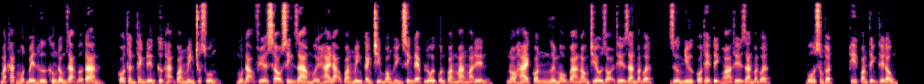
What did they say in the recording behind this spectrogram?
mặt khác một bên hư không đồng dạng vỡ tan có thần thánh đến cực hạn quang minh chút xuống, một đạo phía sau sinh ra mười hai đạo quang minh cánh chim bóng hình xinh đẹp lôi cuốn quang mang mà đến, nó hai con ngươi màu vàng nóng chiếu dọi thế gian vật vật, dường như có thể tịnh hóa thế gian vật vật. Vô song thuật, khi quang tịnh thế đồng.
